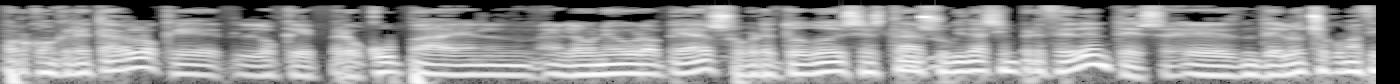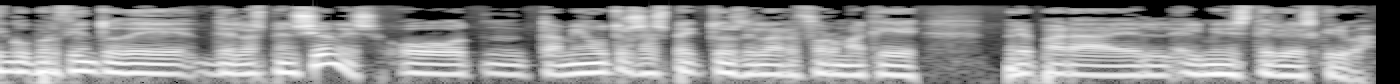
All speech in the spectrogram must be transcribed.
por concretar, lo que, lo que preocupa en, la Unión Europea sobre todo es esta subida sin precedentes eh, del 8,5% de, de las pensiones o mm, también otros aspectos de la reforma que prepara el, el Ministerio de Escriba.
